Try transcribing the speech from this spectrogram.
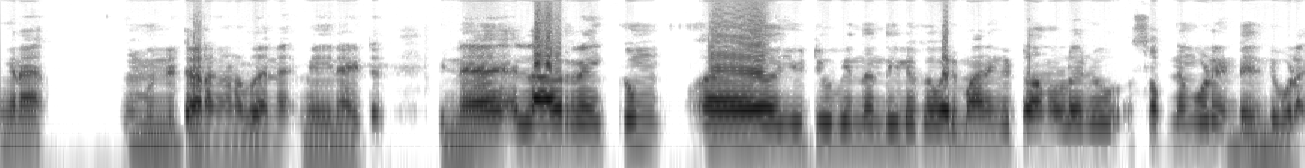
ഇങ്ങനെ മുന്നിട്ട് ഇറങ്ങണത് തന്നെ മെയിൻ ആയിട്ട് പിന്നെ എല്ലാവരുടെയും യൂട്യൂബിൽ നിന്ന് എന്തെങ്കിലുമൊക്കെ വരുമാനം കിട്ടുക എന്നുള്ളൊരു സ്വപ്നം കൂടെ ഉണ്ട് ഇതിന്റെ കൂടെ.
